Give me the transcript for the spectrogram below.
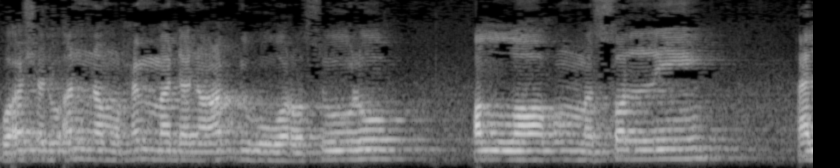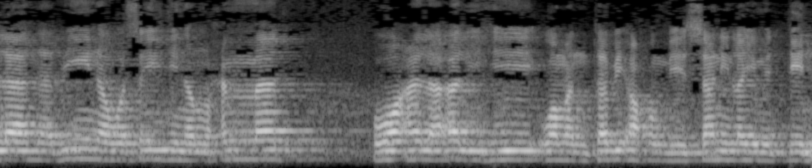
وأشهد أن محمدا عبده ورسوله اللهم صلِّ على نبينا وسيدنا محمد وعلى آله ومن تبعهم بإحسان إلى يوم الدين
